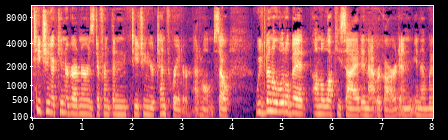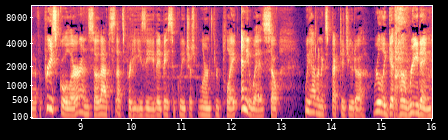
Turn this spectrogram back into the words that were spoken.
teaching a kindergartner is different than teaching your 10th grader at home. So we've been a little bit on the lucky side in that regard. And, you know, we have a preschooler, and so that's, that's pretty easy. They basically just learn through play, anyways. So we haven't expected you to really get her reading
